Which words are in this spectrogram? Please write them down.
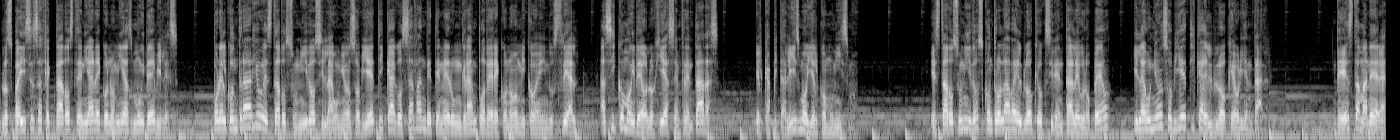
los países afectados tenían economías muy débiles, por el contrario, Estados Unidos y la Unión Soviética gozaban de tener un gran poder económico e industrial, así como ideologías enfrentadas, el capitalismo y el comunismo. Estados Unidos controlaba el bloque occidental europeo y la Unión Soviética el bloque oriental. De esta manera,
